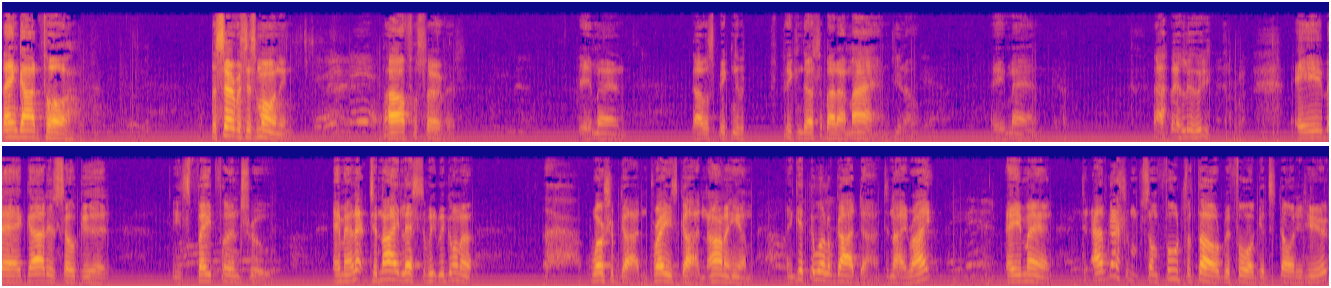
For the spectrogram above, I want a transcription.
Thank God for the service this morning. Powerful service. Amen. God was speaking to, speaking to us about our minds, you know. Amen. Hallelujah. Amen. God is so good. He's faithful and true. Amen. Let, tonight, let's we, we're going to uh, worship God and praise God and honor Him and get the will of God done tonight, right? Amen. Amen. I've got some, some food for thought before I get started here.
